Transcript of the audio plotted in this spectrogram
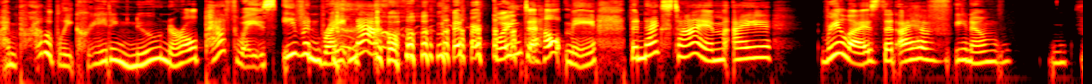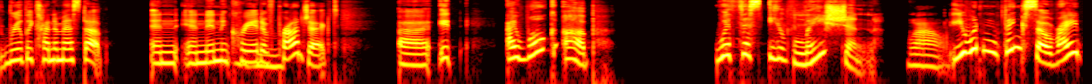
I'm probably creating new neural pathways even right now that are going to help me the next time I realize that I have, you know, really kind of messed up and in, in a creative mm-hmm. project. Uh, it I woke up with this elation. Wow. You wouldn't think so, right?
